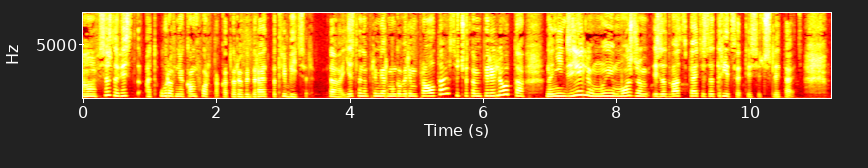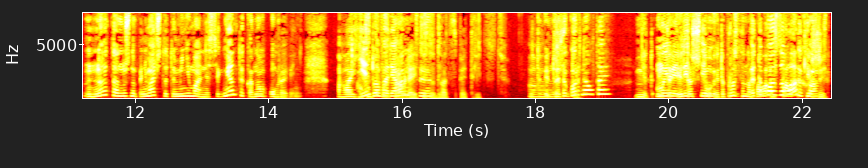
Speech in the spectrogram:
А, Все зависит от уровня комфорта, который выбирает потребитель. Да, если, например, мы говорим про Алтай, с учетом перелета, на неделю мы можем и за 25, и за 30 тысяч слетать. Но это нужно понимать, что это минимальный сегмент, эконом-уровень. А, а есть куда варианты... вы отправляете за 25-30? Это, это, это Горный Алтай? Нет, мы это, летим... это что? Это просто на это пал... база палатке отдыха. жить?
